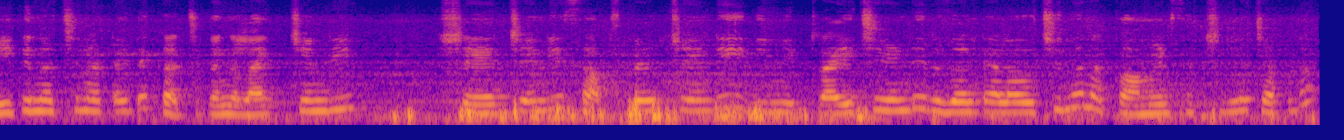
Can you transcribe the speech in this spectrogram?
మీకు నచ్చినట్టయితే ఖచ్చితంగా లైక్ చేయండి షేర్ చేయండి సబ్స్క్రైబ్ చేయండి. దీన్ని ట్రై చేయండి. రిజల్ట్ ఎలా వచ్చిందో నాకు కామెంట్ సెక్షన్లో చెప్పడం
